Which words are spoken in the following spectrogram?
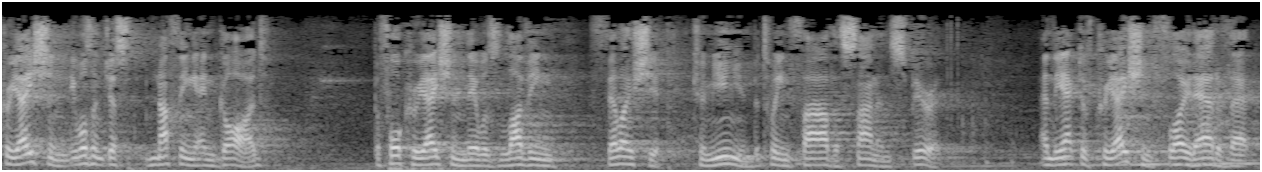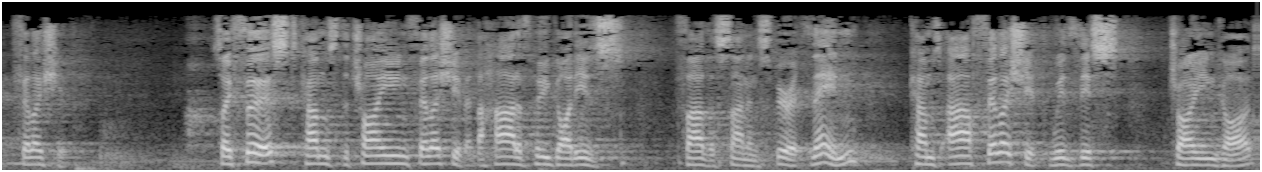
creation, it wasn't just nothing and God. Before creation, there was loving fellowship, communion between Father, Son and Spirit. And the act of creation flowed out of that fellowship. So first comes the triune fellowship at the heart of who God is, Father, Son and Spirit. Then comes our fellowship with this triune God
